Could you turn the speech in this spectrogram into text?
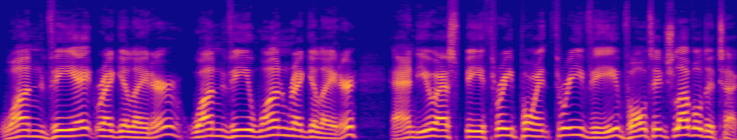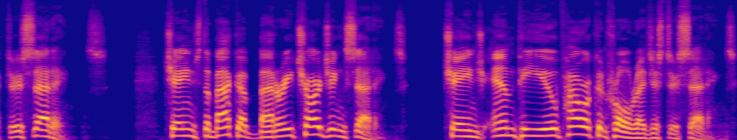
1V8 regulator, 1V1 regulator, and USB 3.3V voltage level detector settings change the backup battery charging settings, change MPU power control register settings,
